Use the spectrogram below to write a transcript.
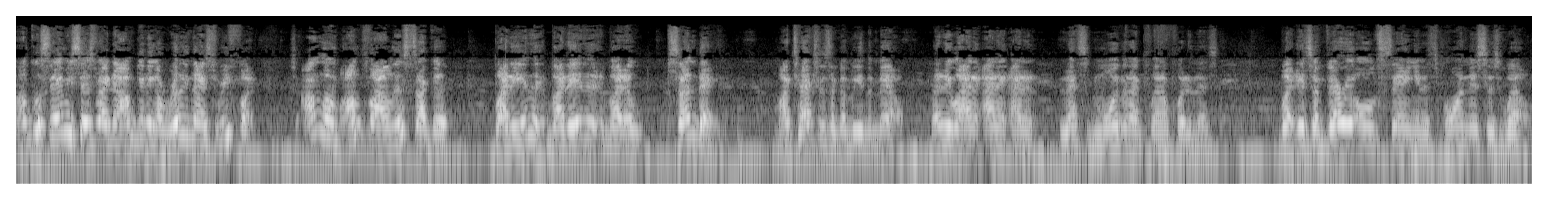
Uncle Sammy says right now I'm getting a really nice refund. So I'm I'm filing this sucker by the end of, by the end of, by the Sunday. My taxes are gonna be in the mail. But anyway, I, I, I, that's more than I plan on putting this. But it's a very old saying, and it's on this as well.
